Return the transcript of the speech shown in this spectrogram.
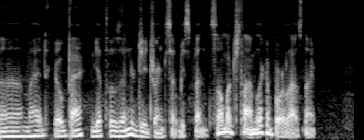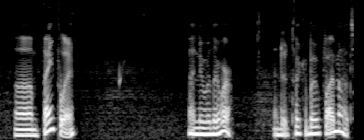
um, I had to go back and get those energy drinks that we spent so much time looking for last night. Um, thankfully, I knew where they were, and it took about five minutes.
